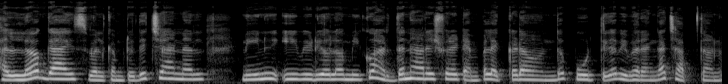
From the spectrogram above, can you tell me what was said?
Hello guys welcome to the channel. నేను ఈ వీడియోలో మీకు అర్ధనారేశ్వర టెంపుల్ ఎక్కడ ఉందో పూర్తిగా వివరంగా చెప్తాను.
